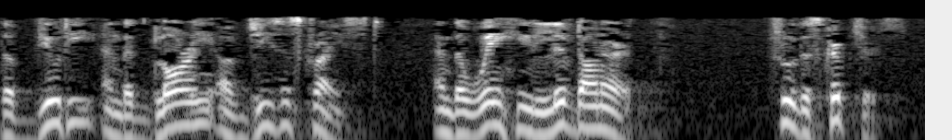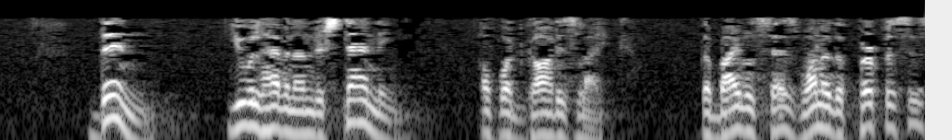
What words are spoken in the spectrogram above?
the beauty and the glory of Jesus Christ and the way He lived on earth through the Scriptures, then you will have an understanding of what God is like. The Bible says one of the purposes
